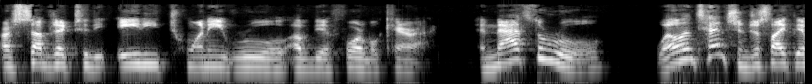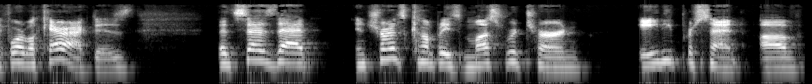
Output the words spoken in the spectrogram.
are subject to the 80 20 rule of the Affordable Care Act. And that's the rule, well intentioned, just like the Affordable Care Act is, that says that insurance companies must return 80% of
